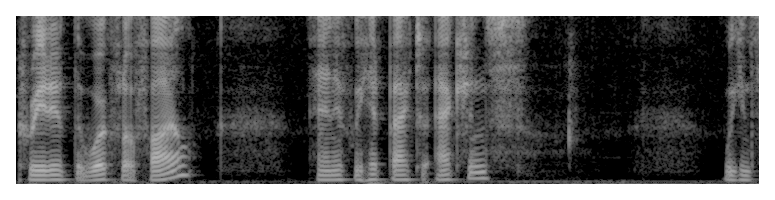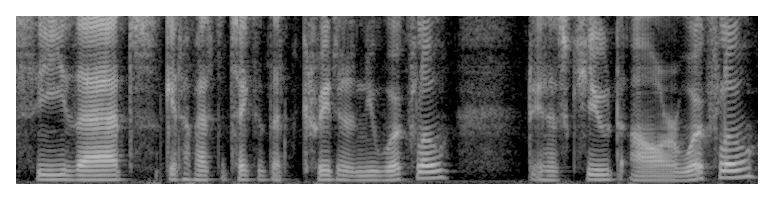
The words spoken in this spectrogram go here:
created the workflow file. And if we head back to actions, we can see that GitHub has detected that we created a new workflow. It has queued our workflow.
